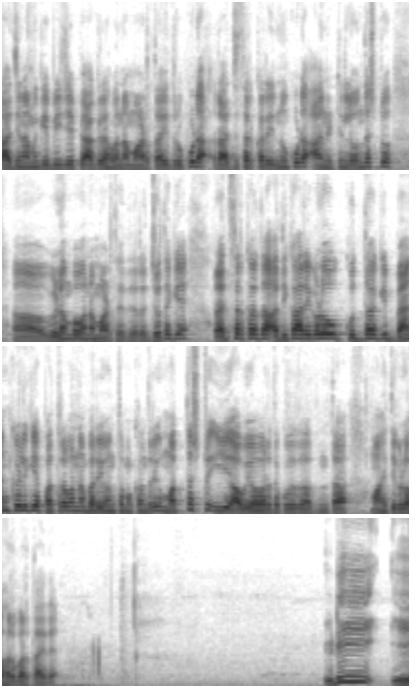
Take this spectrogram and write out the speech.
ರಾಜೀನಾಮೆಗೆ ಬಿಜೆಪಿ ಆಗ್ರಹವನ್ನು ಮಾಡ್ತಾ ಇದ್ರು ಕೂಡ ರಾಜ್ಯ ಸರ್ಕಾರ ಇನ್ನೂ ಕೂಡ ಆ ನಿಟ್ಟಿನಲ್ಲಿ ಒಂದಷ್ಟು ವಿಳಂಬವನ್ನು ಮಾಡ್ತಾ ಇದ್ದಾರೆ ಜೊತೆಗೆ ರಾಜ್ಯ ಸರ್ಕಾರದ ಅಧಿಕಾರಿಗಳು ಖುದ್ದಾಗಿ ಬ್ಯಾಂಕ್ಗಳಿಗೆ ಪತ್ರವನ್ನು ಬರೆಯುವಂಥ ಮುಖಾಂತರಿಗೆ ಮತ್ತಷ್ಟು ಈ ಅವ್ಯವಹಾರದ ಕುರಿತಾದಂಥ ಮಾಹಿತಿಗಳು ಹೊರಬರ್ತಾ ಇದೆ. ಇಡೀ ಈ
